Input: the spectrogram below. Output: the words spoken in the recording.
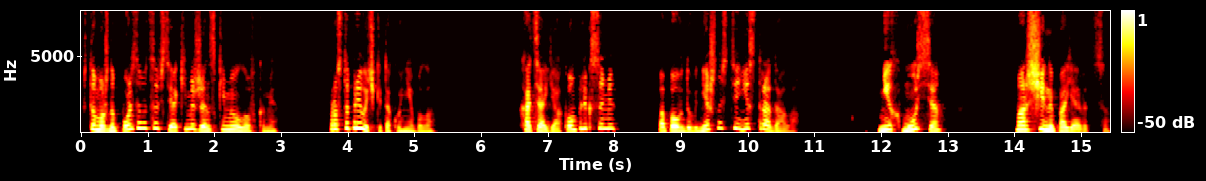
что можно пользоваться всякими женскими уловками. Просто привычки такой не было. Хотя я комплексами по поводу внешности не страдала. Не хмурься, морщины появятся.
